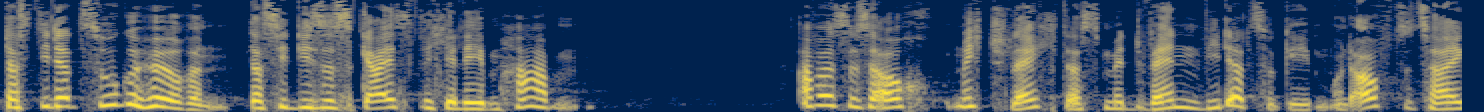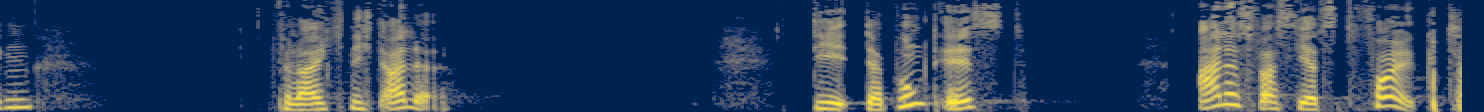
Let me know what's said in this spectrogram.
dass die dazugehören, dass sie dieses geistliche Leben haben. Aber es ist auch nicht schlecht, das mit wenn wiederzugeben und aufzuzeigen, vielleicht nicht alle. Die, der Punkt ist, alles, was jetzt folgt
